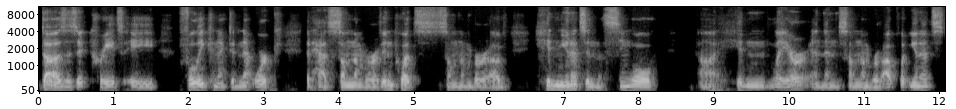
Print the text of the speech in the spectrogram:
does is it creates a fully connected network that has some number of inputs, some number of hidden units in the single uh, hidden layer, and then some number of output units.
